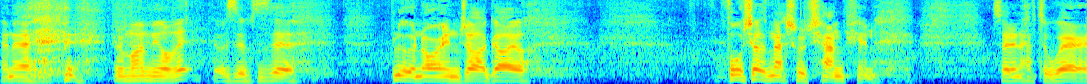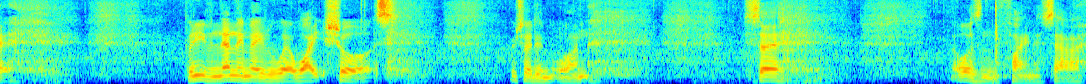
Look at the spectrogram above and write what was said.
And uh, Remind me of it. it was the, the blue and orange Argyle. Fortunately, I was national champion, so I didn't have to wear it. But even then, they made me wear white shorts, which I didn't want. So that wasn't the finest hour.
